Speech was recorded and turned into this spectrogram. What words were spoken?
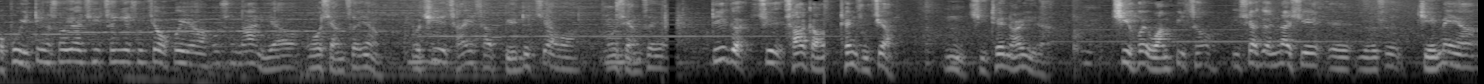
我不一定说要去真耶稣教会啊，或是哪里啊。我想这样，我去查一查别的教啊。我想这样，第一个去查搞天主教，嗯，几天而已了。聚会完毕之后，一下课那些呃，有的是姐妹啊、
